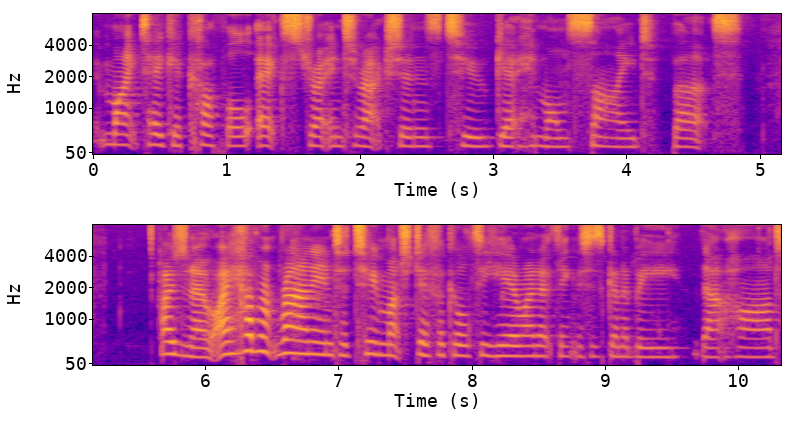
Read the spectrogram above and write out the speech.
it might take a couple extra interactions to get him on side, but I don't know. I haven't ran into too much difficulty here. I don't think this is going to be that hard.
